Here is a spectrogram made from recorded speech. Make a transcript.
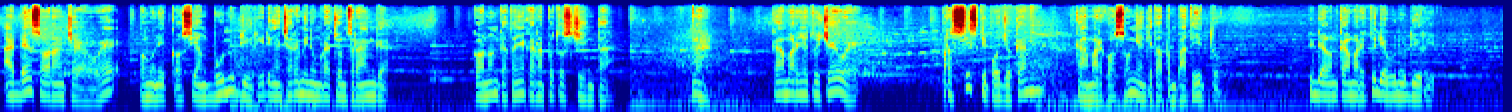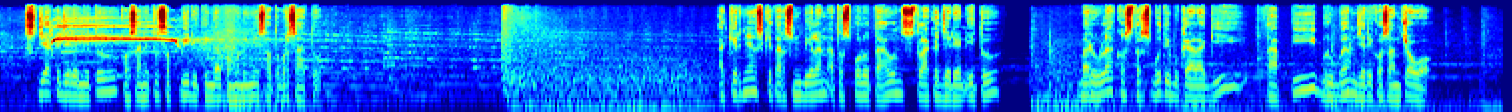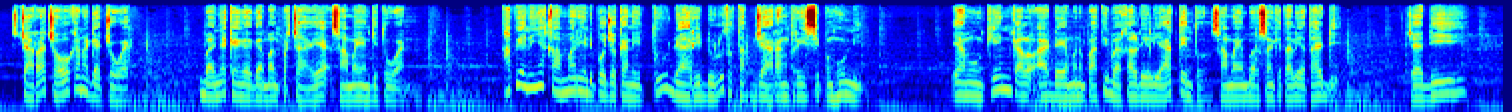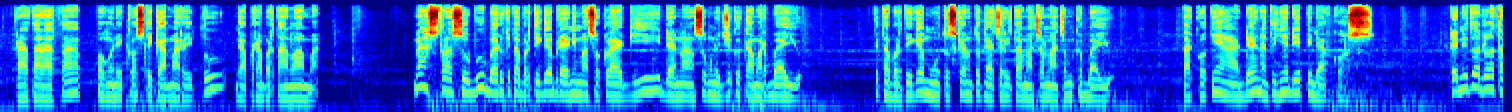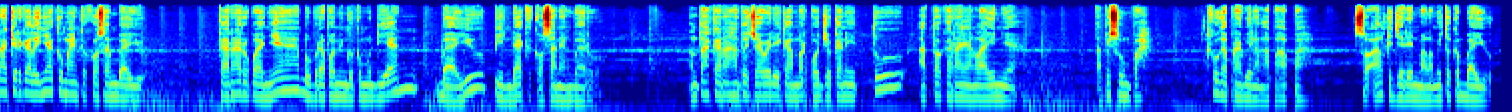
ada seorang cewek penghuni kos yang bunuh diri dengan cara minum racun serangga. Konon katanya karena putus cinta. Nah, kamarnya tuh cewek persis di pojokan kamar kosong yang kita tempati itu. Di dalam kamar itu dia bunuh diri. Sejak kejadian itu, kosan itu sepi ditinggal penghuninya satu persatu. Akhirnya sekitar 9 atau 10 tahun setelah kejadian itu, barulah kos tersebut dibuka lagi, tapi berubah menjadi kosan cowok. Secara cowok kan agak cuek. Banyak yang gak gampang percaya sama yang gituan. Tapi anehnya kamar yang di pojokan itu dari dulu tetap jarang terisi penghuni. Ya mungkin kalau ada yang menempati bakal diliatin tuh sama yang barusan kita lihat tadi. Jadi rata-rata penghuni kos di kamar itu gak pernah bertahan lama. Nah setelah subuh baru kita bertiga berani masuk lagi dan langsung menuju ke kamar Bayu. Kita bertiga memutuskan untuk gak cerita macam-macam ke Bayu. Takutnya yang ada nantinya dia pindah kos. Dan itu adalah terakhir kalinya aku main ke kosan Bayu. Karena rupanya beberapa minggu kemudian Bayu pindah ke kosan yang baru. Entah karena hantu cewek di kamar pojokan itu atau karena yang lainnya. Tapi sumpah, aku gak pernah bilang apa-apa soal kejadian malam itu ke Bayu.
